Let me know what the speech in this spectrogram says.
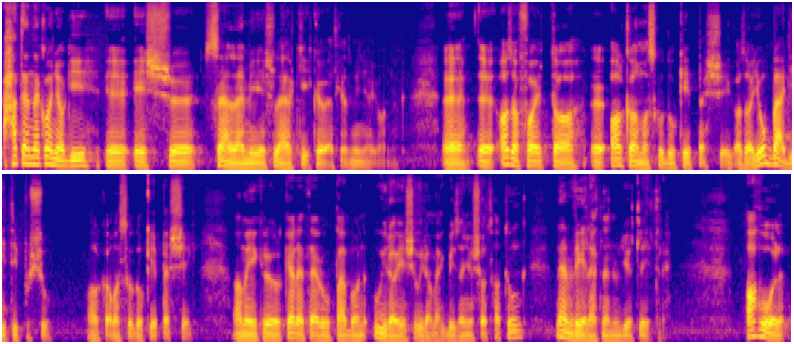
hát ennek anyagi és szellemi és lelki következményei vannak az a fajta alkalmazkodó képesség, az a jobbágyi típusú alkalmazkodó képesség, amelyikről Kelet-Európában újra és újra megbizonyosodhatunk, nem véletlenül jött létre. Ahol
